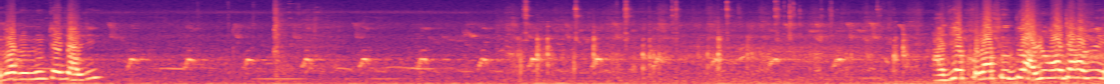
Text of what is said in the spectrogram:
এবার উনুনটা জ্বালি। আজকে খোলা শুদ্ধ আলু ভাজা হবে।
